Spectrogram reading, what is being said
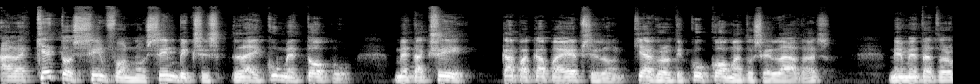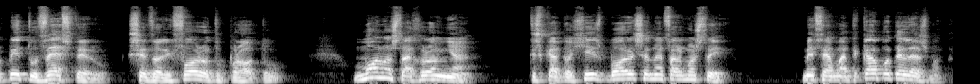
αλλά και το σύμφωνο σύμπηξης λαϊκού μετόπου μεταξύ ΚΚΕ και Αγροτικού Κόμματος Ελλάδας με μετατροπή του δεύτερου σε δορυφόρο του πρώτου μόνο στα χρόνια της κατοχής μπόρεσε να εφαρμοστεί με θεαματικά αποτελέσματα.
